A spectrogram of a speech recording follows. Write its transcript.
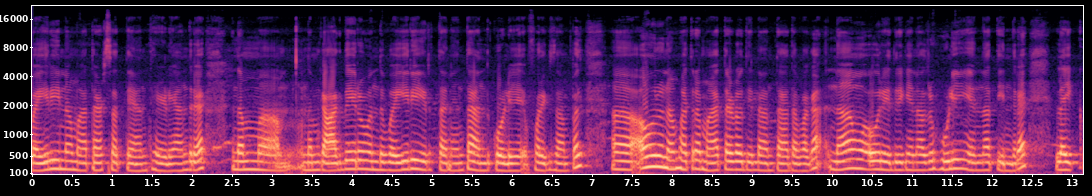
ವೈರಿನ ಮಾತಾಡ್ಸತ್ತೆ ಅಂತ ಹೇಳಿ. ಅಂದರೆ ನಮ್ಮ, ನಮ್ಗೆ ಆಗದೇ ಇರೋ ಒಂದು ವೈರಿ ಇರ್ತಾನೆ ಅಂತ ಅಂದ್ಕೊಳ್ಳಿ. ಫಾರ್ ಎಕ್ಸಾಂಪಲ್ ಅವರು ನಮ್ಮ ಹತ್ರ ಮಾತಾಡೋದಿಲ್ಲ ಅಂತ ಆದವಾಗ ನಾವು ಅವ್ರ ಎದುರಿಗೆ ಏನಾದರೂ ಹುಳಿಯನ್ನು ತಿಂದರೆ ಲೈಕ್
